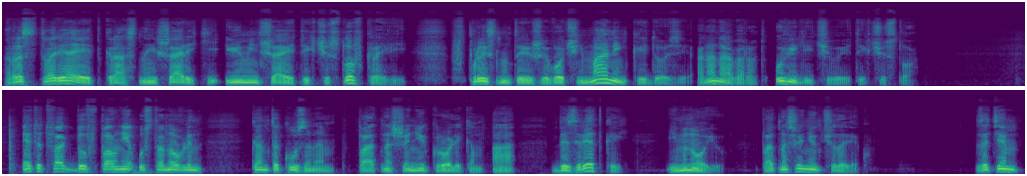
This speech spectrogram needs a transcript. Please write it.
растворяет красные шарики и уменьшает их число в крови, впрыснутая же в очень маленькой дозе, она, наоборот, увеличивает их число. Этот факт был вполне установлен Кантакузеном по отношению к кроликам, а Безредкой и мною по отношению к человеку. Затем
